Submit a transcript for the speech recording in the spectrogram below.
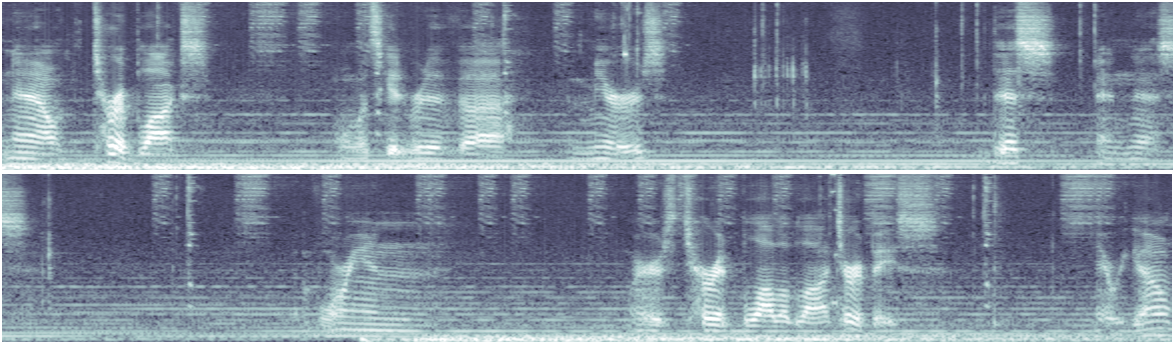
Now, turret blocks. Well, let's get rid of uh, mirrors. This and this. Vorian. Where's turret blah blah blah? Turret base. There we go.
